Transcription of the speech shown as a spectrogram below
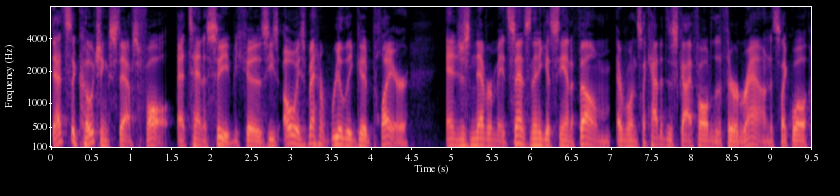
that's the coaching staff's fault at Tennessee because he's always been a really good player and it just never made sense. And then he gets to the NFL, and everyone's like, "How did this guy fall to the third round?" It's like, well,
